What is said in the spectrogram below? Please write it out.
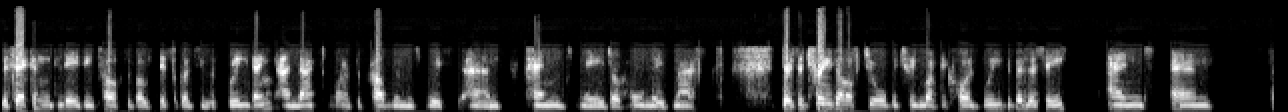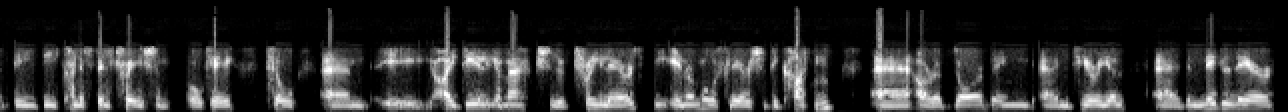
The second lady talked about difficulty with breathing, and that's one of the problems with um, handmade or homemade masks. There's a trade off, Joe, between what we call breathability and um, the, the kind of filtration, okay? So um, ideally, a mask should have three layers. The innermost layer should be cotton, or absorbing uh, material. Uh, the middle layer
